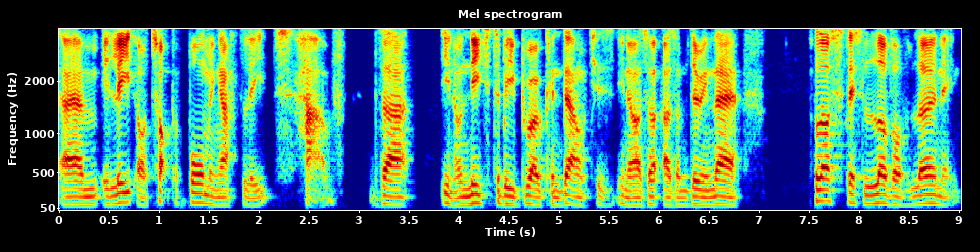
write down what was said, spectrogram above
um, elite or top performing athletes have. That you know needs to be broken down, which is you know as as I'm doing there. Plus this love of learning,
